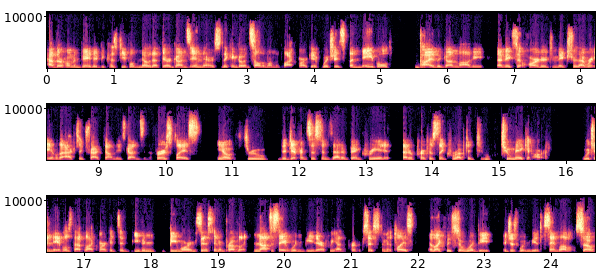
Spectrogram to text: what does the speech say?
have their home invaded because people know that there are guns in there so they can go and sell them on the black market, which is enabled by the gun lobby. That makes it harder to make sure that we're able to actually track down these guns in the first place, you know, through the different systems that have been created that are purposely corrupted to, to make it hard, which enables that black market to even be more existent and prevalent. Not to say it wouldn't be there if we had the perfect system in place. It likely still would be. It just wouldn't be at the same level. So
